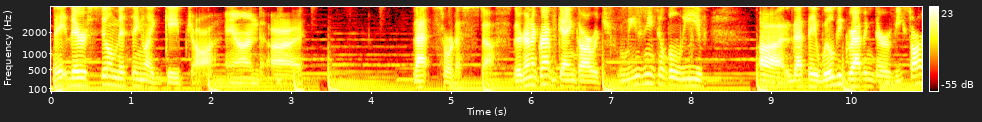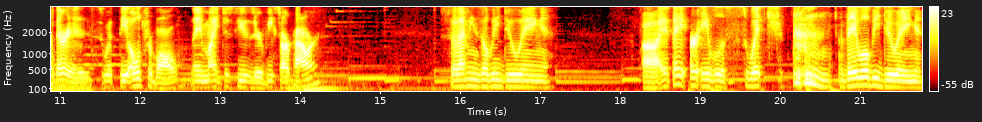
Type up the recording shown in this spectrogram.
They, they're still missing, like, Gape Jaw, and, uh, that sort of stuff. They're going to grab Gengar, which leaves me to believe uh, that they will be grabbing their V-Star. There it is. With the Ultra Ball, they might just use their V-Star power. So that means they'll be doing... Uh, if they are able to switch, they will be doing...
